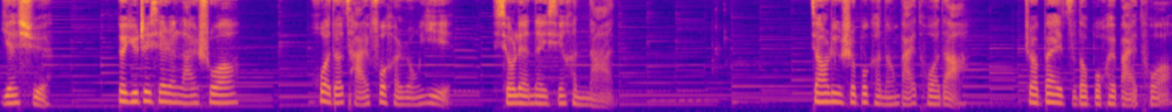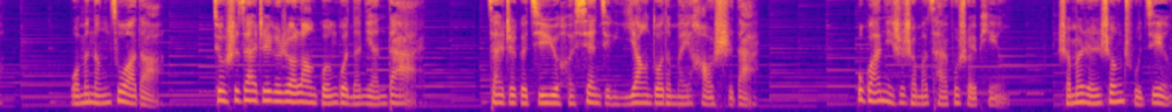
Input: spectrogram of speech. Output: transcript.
也许，对于这些人来说，获得财富很容易，修炼内心很难。焦虑是不可能摆脱的，这辈子都不会摆脱。我们能做的。就是在这个热浪滚滚的年代，在这个机遇和陷阱一样多的美好时代，不管你是什么财富水平，什么人生处境，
